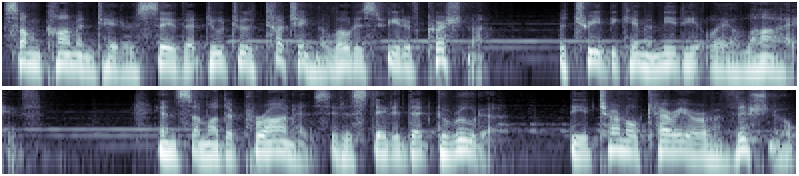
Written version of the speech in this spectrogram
Some commentators say that due to touching the lotus feet of Krishna, the tree became immediately alive. In some other Puranas, it is stated that Garuda, the eternal carrier of Vishnu,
